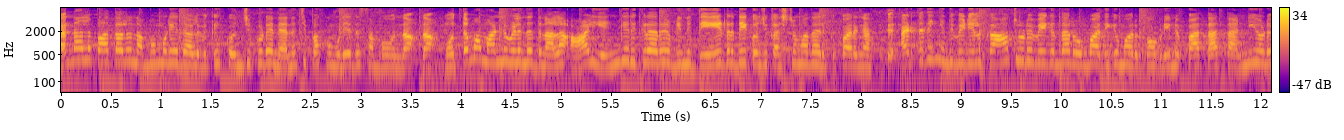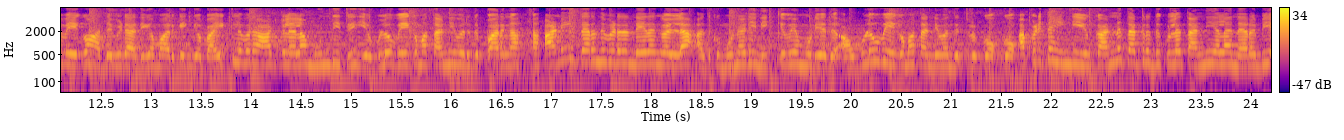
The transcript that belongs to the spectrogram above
கண்ணால பார்த்தாலும் நம்ப முடியாத அளவுக்கு கொஞ்சம் கூட நினைச்சு பார்க்க முடியாத சம்பவம் தான். தான் மொத்தமா மண்ணு விழுந்ததுனால ஆள் எங்க இருக்கிறாரு அப்படின்னு தேடுறதே கொஞ்சம் கஷ்டமா தான் இருக்கு பாருங்க. அடுத்தது இந்த வீடியோல காற்றோட வேகம் தான் ரொம்ப அதிகமா இருக்கும் அப்படின்னு பார்த்தா தண்ணியோட வேகம் அதை விட அதிகமா இருக்கு. இங்க பைக்ல வர ஆட்கள் எல்லாம் முந்திட்டு எவ்வளவு வேகமா தண்ணி வருது பாருங்க. அணையை திறந்து விடுற நேரங்கள்ல அதுக்கு முன்னாடி நிக்கவே முடியாது. அவ்வளவு வேகமா தண்ணி வந்துட்டு இருக்கும். அப்படித்தான் இங்கேயும் கண்ணு தட்டுறதுக்குள்ள தண்ணி எல்லாம் நிரம்பி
